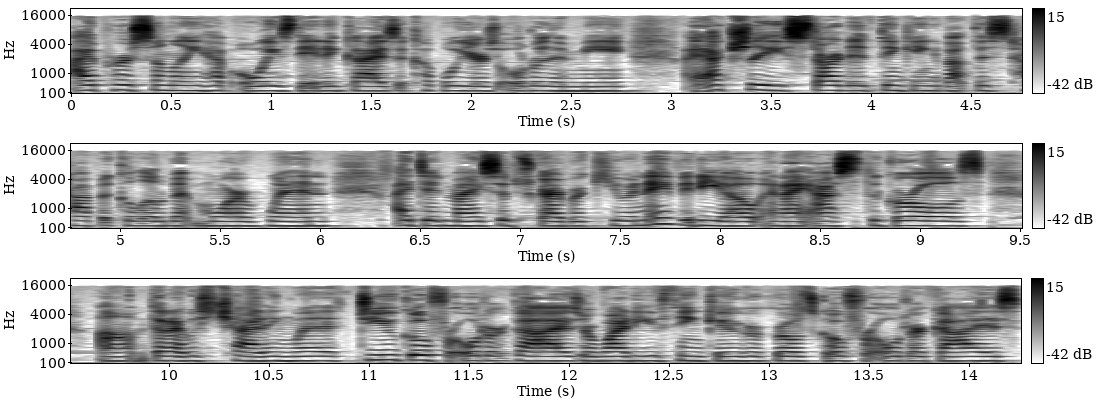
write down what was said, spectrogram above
I personally have always dated guys a couple years older than me. I actually started thinking about this topic a little bit more when I did my subscriber Q&A video and I asked the girls um, that I was chatting with, do you go for older guys or why do you think younger girls go for older guys?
